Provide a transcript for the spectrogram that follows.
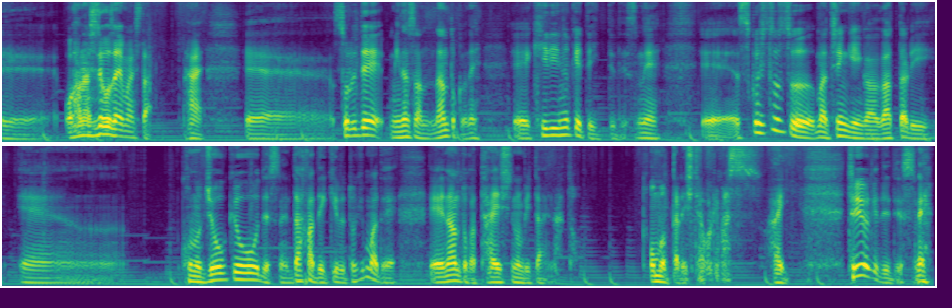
えー、お話でございました。はい。えー、それで皆さんなんとかね、えー、切り抜けていってですね、えー、少しずつ、まあ、賃金が上がったり、えー、この状況をですね、打破できる時まで、えー、なんとか耐え忍びたいなと思ったりしております。はい。というわけでですね、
